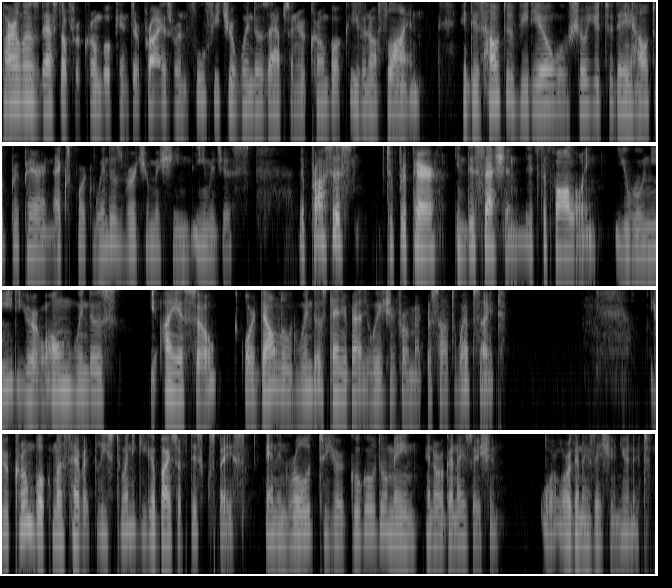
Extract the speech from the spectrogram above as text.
Parallels Desktop for Chromebook Enterprise run full-feature Windows apps on your Chromebook, even offline. In this how-to video, we'll show you today how to prepare and export Windows Virtual Machine images. The process to prepare in this session is the following. You will need your own Windows ISO or download Windows 10 evaluation from Microsoft's website. Your Chromebook must have at least 20 gigabytes of disk space and enrolled to your Google domain and organization or organization unit.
